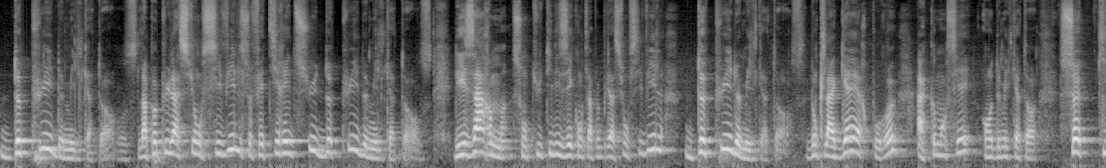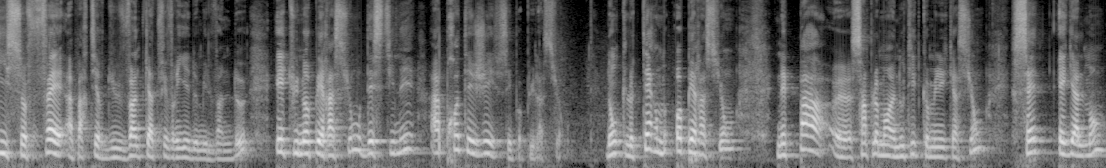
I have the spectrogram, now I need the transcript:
depuis 2014. La population civile se fait tirer dessus depuis 2014. Les armes sont utilisées contre la population civile depuis 2014. Donc la guerre pour eux a commencé en 2014. Ce qui se fait à partir du 24 février 2022 est une opération destinée à protéger ces populations. Donc le terme opération n'est pas euh, simplement un outil de communication, c'est également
